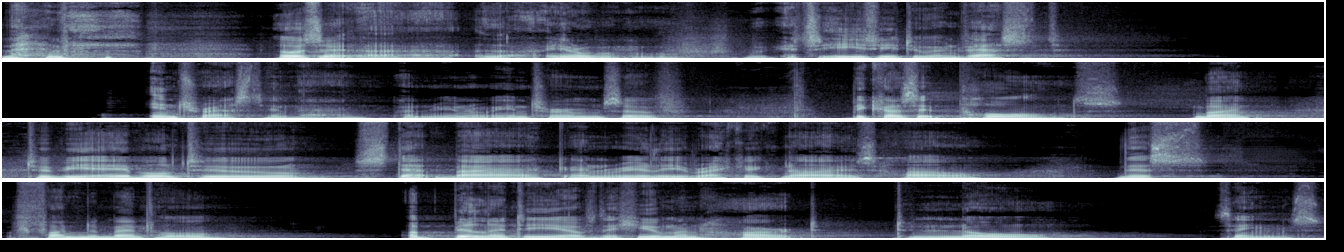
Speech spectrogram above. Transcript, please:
Those are, uh, you know, it's easy to invest interest in that, but you know, in terms of because it pulls, but to be able to step back and really recognize how this fundamental ability of the human heart to know things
